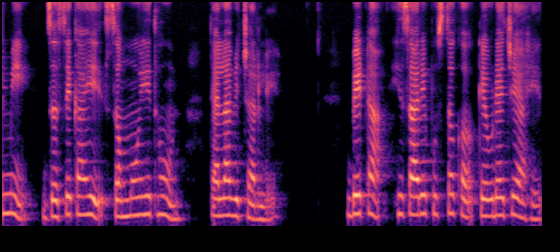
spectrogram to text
मी जसे काही संमोहित होऊन त्याला विचारले, बेटा ही सारी पुस्तकं केवढ्याची आहेत?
